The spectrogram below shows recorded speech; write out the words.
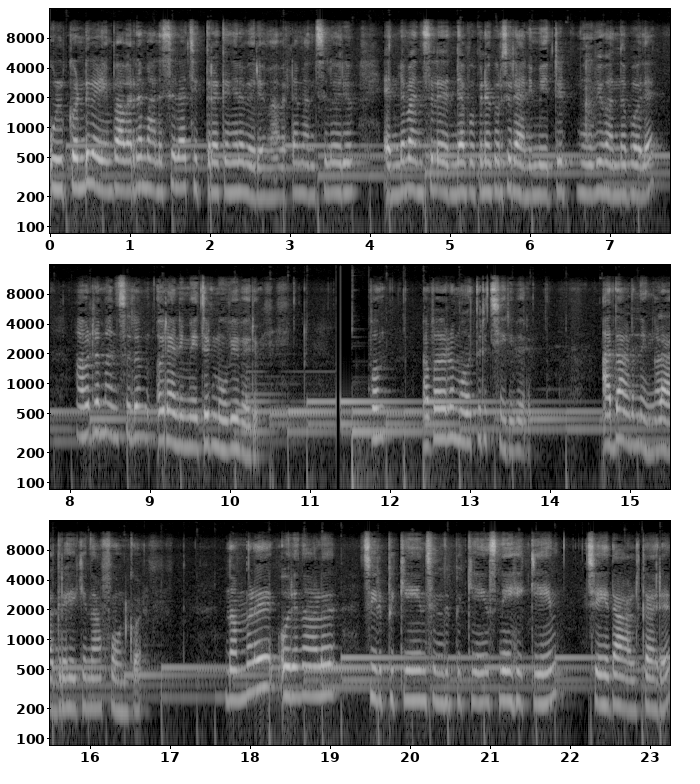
ഉൾക്കൊണ്ട് കഴിയുമ്പോൾ അവരുടെ മനസ്സിൽ ആ ചിത്രമൊക്കെ ഇങ്ങനെ വരും. അവരുടെ മനസ്സിലൊരു എന്റെ മനസ്സിൽ എന്റെ അപ്പൂപ്പിനെ കുറിച്ച് ഒരു അനിമേറ്റഡ് മൂവി വന്ന പോലെ അവരുടെ മനസ്സിലും ഒരു അനിമേറ്റഡ് മൂവി വരും. അപ്പം അപ്പോൾ അവരുടെ മുഖത്തൊരു ചിരി വരും. അതാണ് നിങ്ങൾ ആഗ്രഹിക്കുന്ന ആ ഫോൺ കോൾ നമ്മളെ ഒരു നാൾ ചിരിപ്പിക്കുകയും ചിന്തിപ്പിക്കുകയും സ്നേഹിക്കുകയും ചെയ്ത ആൾക്കാർ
